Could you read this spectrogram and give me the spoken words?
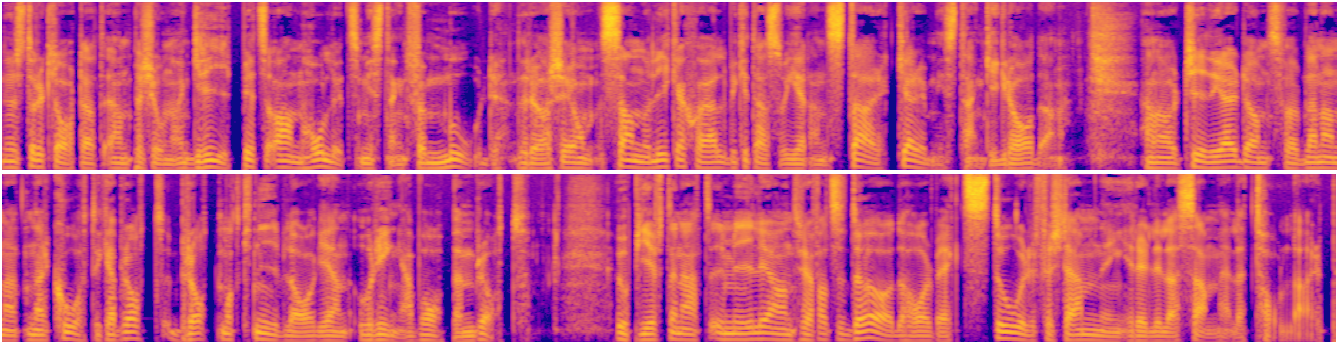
Nu står det klart att en person har gripits och anhållits misstänkt för mord. Det rör sig om sannolika skäl, vilket alltså ger den starkare misstankegraden. Han har tidigare dömts för bland annat narkotikabrott, brott mot knivlagen och ringa vapenbrott. Uppgiften att Emilia anträffats död har väckt stor förstämning i det lilla samhället Tollarp.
